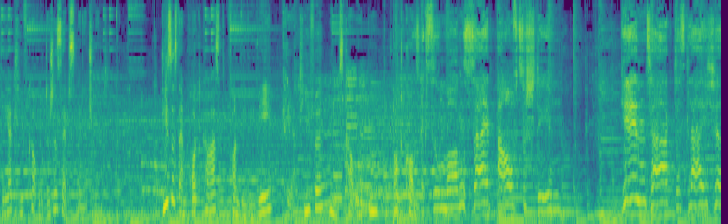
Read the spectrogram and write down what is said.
kreativ-chaotisches Selbstmanagement. Dies ist ein Podcast von www.kreative-chaoten.com. 6 Uhr morgens Zeit aufzustehen. Jeden Tag das Gleiche.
